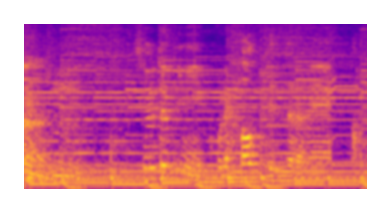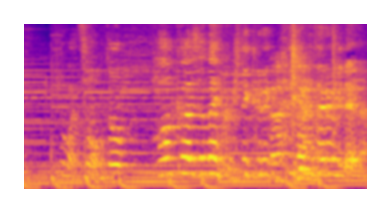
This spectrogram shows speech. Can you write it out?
うんそういう時にこれ羽織ってったらねあ今日はちゃんとパーカーじゃない服着てくれ 着てくれてるみたいな。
